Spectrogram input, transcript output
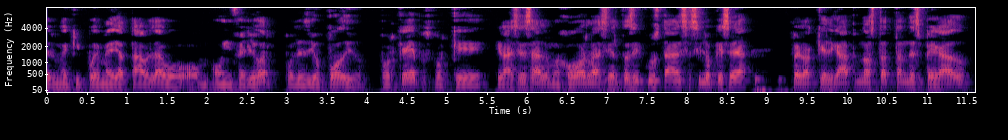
era un equipo de media tabla o, inferior, pues les dio podio. ¿Por qué? Pues porque gracias a lo mejor a ciertas circunstancias y lo que sea, pero a que el gap no está tan despegado,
